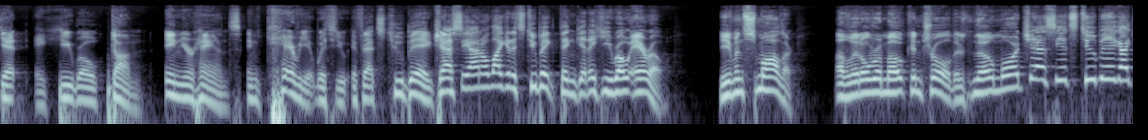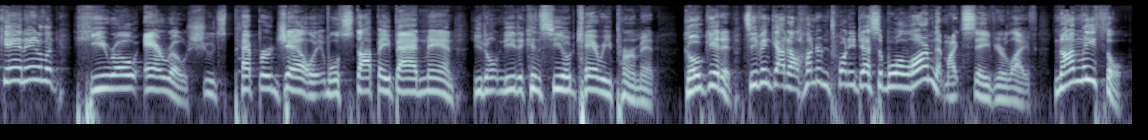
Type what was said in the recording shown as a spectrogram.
Get a hero gun in your hands and carry it with you if that's too big. Jesse, I don't like it. It's too big. Then get a hero arrow, even smaller. A little remote control. There's no more, Jesse, it's too big. I can't handle it. Hero arrow shoots pepper gel. It will stop a bad man. You don't need a concealed carry permit. Go get it. It's even got a 120 decibel alarm that might save your life. Non lethal.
